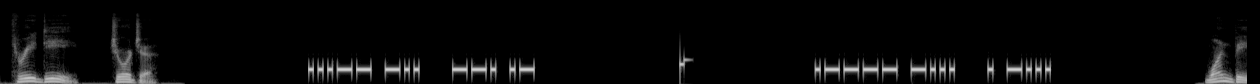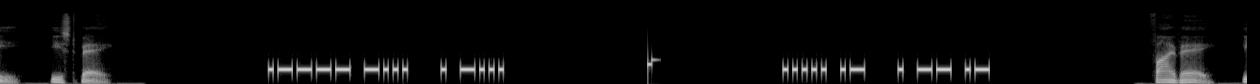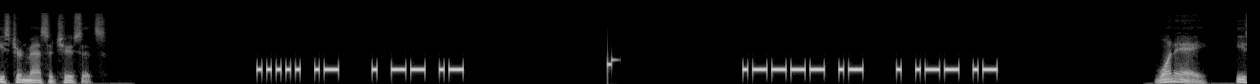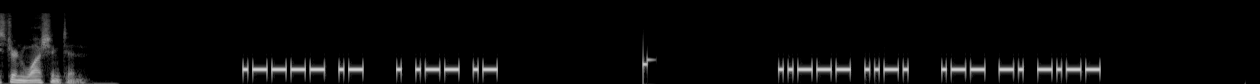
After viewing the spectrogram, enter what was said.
Three D, Georgia. One B, East Bay. Five A, Eastern Massachusetts. One A, Eastern Washington.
